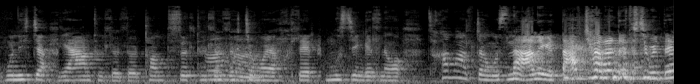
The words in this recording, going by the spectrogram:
хүний чинь яам төлөөлөө том төсөл төлөөлөө ч юм уу явахлаар хүмүүс ингээл нөгөө зохион байгуулж байгаа хүмүүс наа нэг давж хараад байдаг ч юм уу те.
